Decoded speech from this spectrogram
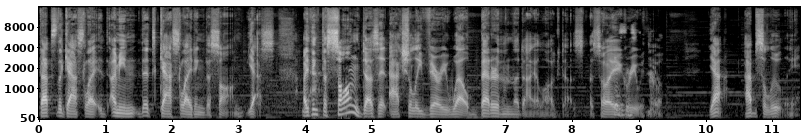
That's the gaslight. I mean, that's gaslighting the song. Yes. I think the song does it actually very well, better than the dialogue does. So I This agree with true. you. Yeah, absolutely.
